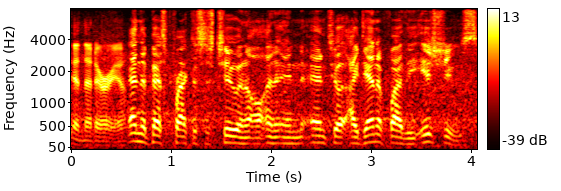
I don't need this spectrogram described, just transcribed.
in that area. And the best practices too, and, and, and, and to identify the issues.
